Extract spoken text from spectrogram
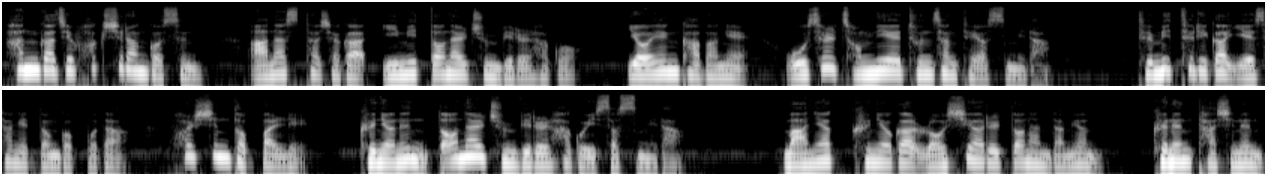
한 가지 확실한 것은 아나스타샤가 이미 떠날 준비를 하고 여행 가방에 옷을 정리해 둔 상태였습니다. 드미트리가 예상했던 것보다 훨씬 더 빨리 그녀는 떠날 준비를 하고 있었습니다. 만약 그녀가 러시아를 떠난다면 그는 다시는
